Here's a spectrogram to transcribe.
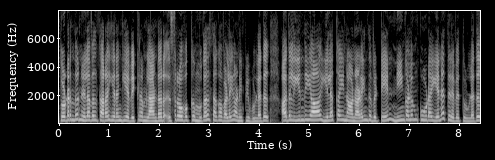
தொடர்ந்து நிலவில் தரையிறங்கிய விக்ரம் லேண்டர் இஸ்ரோவுக்கு முதல் தகவலை அனுப்பியுள்ளது. அதில் இந்தியா இலக்கை நான் அடைந்து விட்டேன் நீங்களும் கூட என தெரிவித்துள்ளது.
